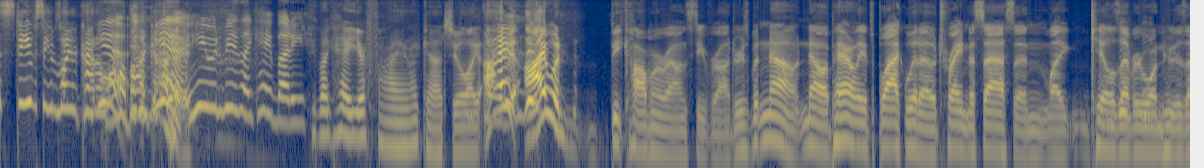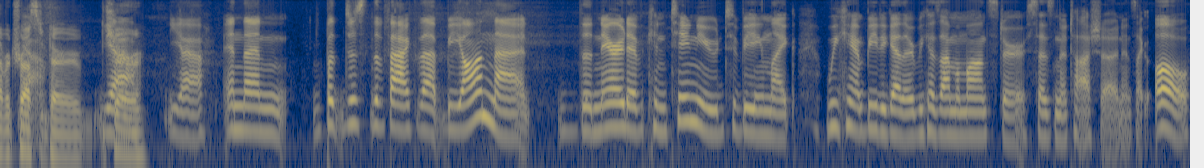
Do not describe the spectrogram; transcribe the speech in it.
Steve seems like a kind of Yeah, lullaby guy. yeah. He would be like, "Hey, buddy, He'd be like, "Hey, you're fine. I got you." Like, I, I would be calmer around Steve Rogers, but no, no. Apparently, it's Black Widow, trained assassin, like kills everyone who has ever trusted her. Yeah. Sure. Yeah. And then, but just the fact that beyond that, the narrative continued to being like, we can't be together because I'm a monster, says Natasha. And it's like, oh,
